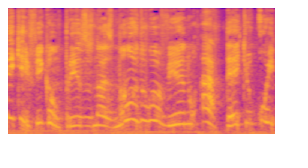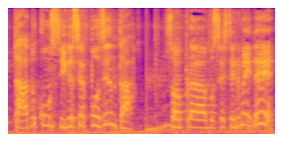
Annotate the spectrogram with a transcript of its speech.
e que ficam presos nas mãos do governo até que o coitado consiga se aposentar. Só para vocês terem uma ideia,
